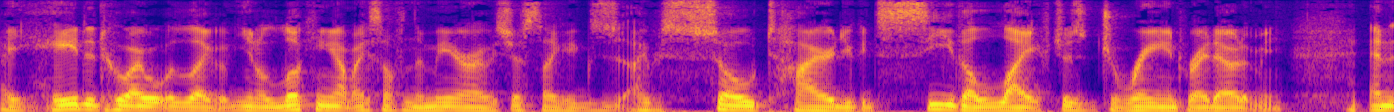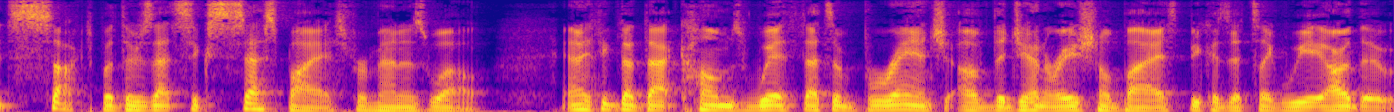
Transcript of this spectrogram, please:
I hated who i was like you know looking at myself in the mirror. I was just like ex- i was so tired. You could see the life just drained right out of me. And it sucked but there's that success bias for men as well and I think that that comes with that's a branch of the generational bias because it's like we are the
